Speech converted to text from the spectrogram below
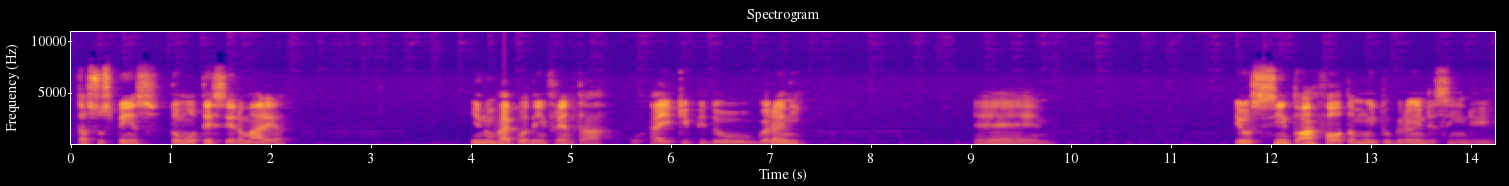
está suspenso, tomou o terceiro amarelo e não vai poder enfrentar a equipe do Guarani. É... Eu sinto uma falta muito grande assim de.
